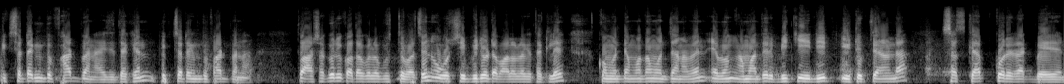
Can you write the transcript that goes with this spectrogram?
পিকচারটা কিন্তু ফাটবে না, এই যে দেখেন পিকচারটা কিন্তু ফাটবে না। তো আশা করি কথাগুলো বুঝতে পারছেন। অবশ্যই ভিডিওটা ভালো লাগে থাকলে কমেন্টে মতামত জানাবেন এবং আমাদের বিকি এডিট ইউটিউব চ্যানেলটা সাবস্ক্রাইব করে রাখবেন।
